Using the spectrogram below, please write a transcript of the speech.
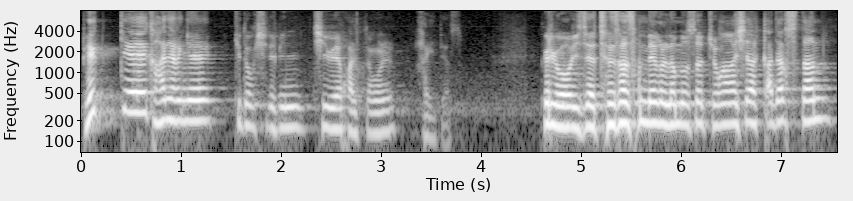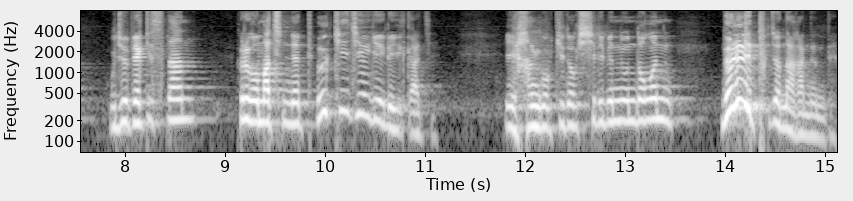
100개 가량의 기독 시립인 지회 활동을 하게 되었습니다. 그리고 이제 천산 산맥을 넘어서 중앙아시아, 카자흐스탄, 우즈베키스탄 그리고 마침내 터키 지역에 이르기까지 이 한국 기독 시립인 운동은 널리 퍼져 나갔는데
